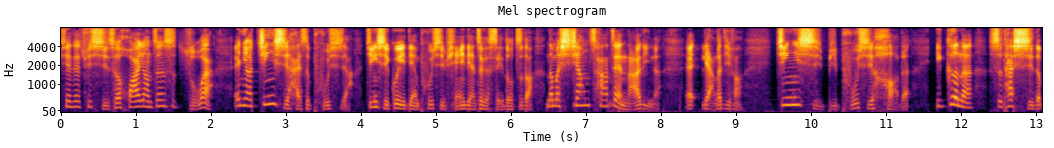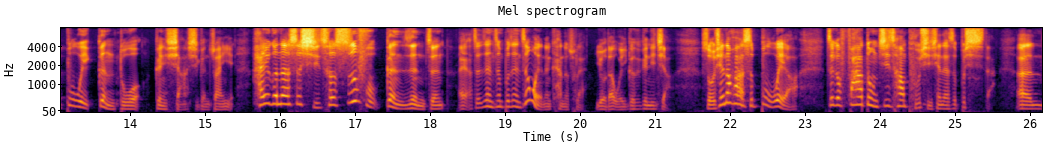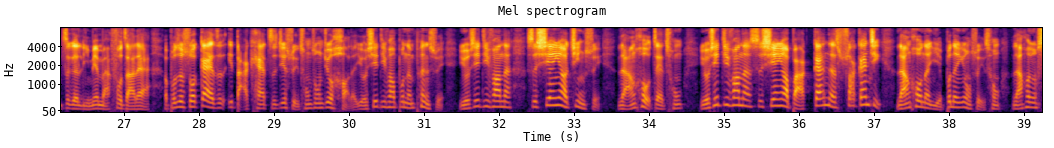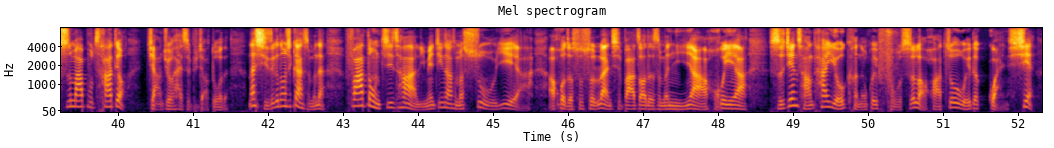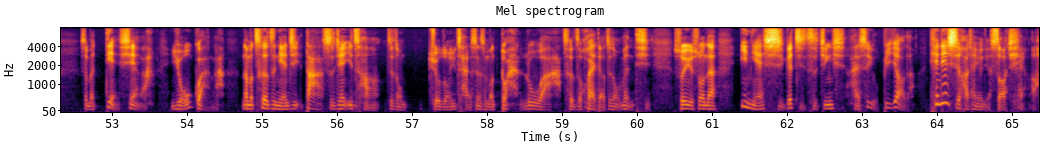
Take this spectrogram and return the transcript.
现在去洗车花样真是足啊！哎，你要精洗还是普洗啊？精洗贵一点，普洗便宜点，这个谁都知道。那么相差在哪里呢？哎，两个地方，精洗比普洗好的一个呢，是它洗的部位更多、更详细、更专业；还有个呢，是洗车师傅更认真。哎呀，这认真不认真我也能看得出来。有的我一个个跟你讲。首先的话是部位啊，这个发动机舱普洗现在是不洗的。嗯，这个里面蛮复杂的，不是说盖子一打开直接水冲冲就好的。有些地方不能碰水，有些地方呢是先要进水然后再冲，有些地方呢是先要把干的刷干净，然后呢也不能用水冲，然后用湿抹布擦掉，讲究还是比较多的。那洗这个东西干什么呢？发动机舱啊，里面经常什么树叶啊啊，或者说是乱七八糟的什么泥啊灰啊，时间长它有可能会腐蚀老化周围的管线，什么电线啊、油管啊。那么车子年纪大，时间一长，这种就容易产生什么短路啊，车子坏掉这种问题。所以说呢，一年洗个几次精洗还是有必要的，天天洗好像有点烧钱啊。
